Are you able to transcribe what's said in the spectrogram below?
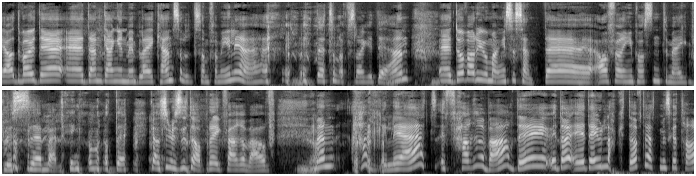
ja, det var jo det eh, den gangen vi ble cancelled som familie. etter er et sånt oppslag i DN. Eh, da var det jo mange som sendte avføring i posten til meg, pluss eh, melding om at kanskje du skulle ta på deg færre verv. Men herlighet, færre verv, det, da er det jo lagt opp til at vi skal ta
